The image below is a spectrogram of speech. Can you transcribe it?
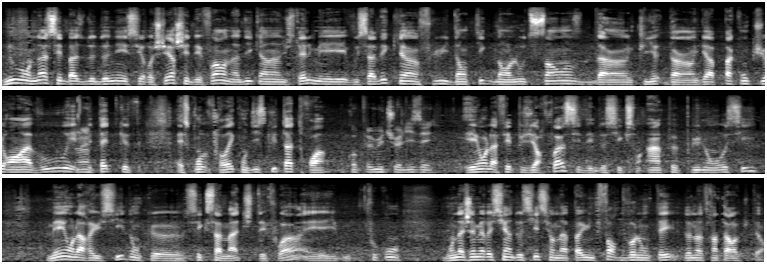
Nous, on a ces bases de données et ces recherches, et des fois, on indique à un industriel, mais vous savez qu'il y a un flux identique dans l'autre sens d'un, d'un gars pas concurrent à vous, et peut-être que est-ce qu'il faudrait qu'on discute à trois Donc on peut mutualiser. Et on l'a fait plusieurs fois, c'est des dossiers qui sont un peu plus longs aussi, mais on l'a réussi, donc c'est que ça match des fois, et il faut qu'on... On n'a jamais réussi un dossier si on n'a pas une forte volonté de notre interlocuteur.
